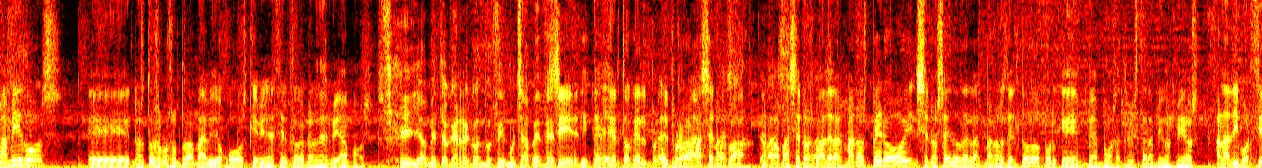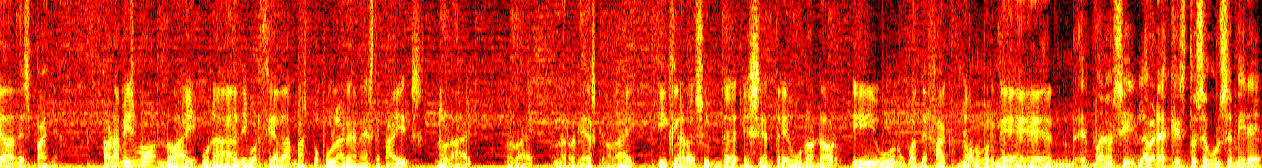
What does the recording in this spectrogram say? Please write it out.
Amigos, eh, nosotros somos un programa de videojuegos que bien es cierto que nos desviamos. Sí, yo me toca reconducir muchas veces. Sí, es ¿eh? cierto que el, programa vas, se nos vas, va. El programa vas, se nos va de las manos, pero hoy se nos ha ido de las manos del todo porque vamos a entrevistar, amigos míos, a la divorciada de España. Ahora mismo no hay una divorciada más popular en este país. No la hay. No la hay. Pues la realidad es que no la hay. Y claro, es, un- es entre un honor y un what the fuck, ¿no? Porque Mm, eh, Bueno, sí, la verdad es que esto según se mire,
